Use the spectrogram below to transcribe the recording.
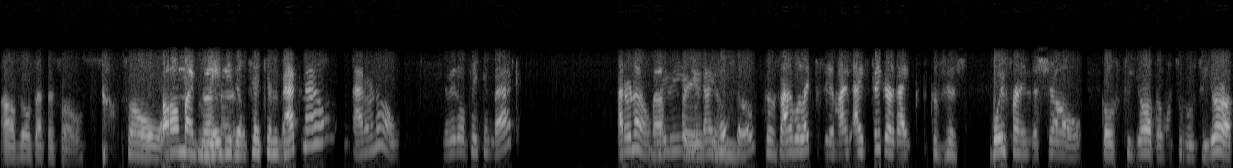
of those episodes. So Oh my goodness. maybe they'll take him back now. I don't know. Maybe they'll take him back. I don't know. That's maybe crazy. I hope so because I would like to see him. I I figured like because his boyfriend in the show goes to Europe and wants to move to Europe.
